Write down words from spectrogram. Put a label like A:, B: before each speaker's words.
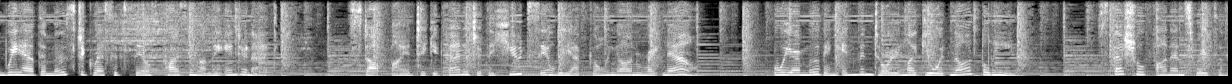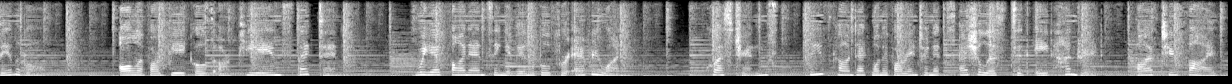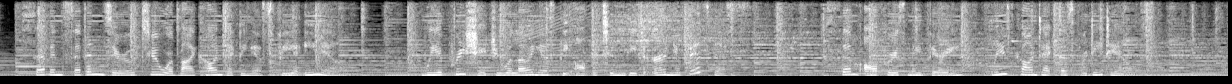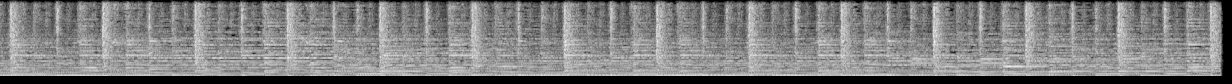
A: We have the most aggressive sales pricing on the internet. Stop by and take advantage of the huge sale we have going on right now. We are moving inventory like you would not believe. Special finance rates available. All of our vehicles are PA inspected. We have financing available for everyone. Questions? Please contact one of our internet specialists at 800-525-7702 or by contacting us via email. We appreciate you allowing us the opportunity to earn your business. Some offers may vary, please contact us for details.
